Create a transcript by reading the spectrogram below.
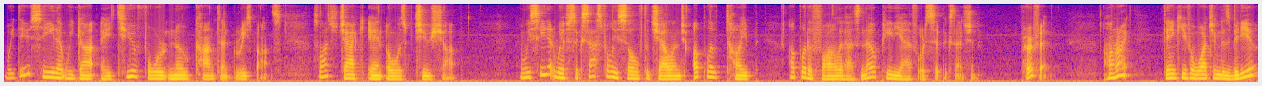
We do see that we got a 204 no content response. So let's check in OWASP shop. And we see that we've successfully solved the challenge upload type, upload a file that has no PDF or zip extension. Perfect. All right. Thank you for watching this video.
